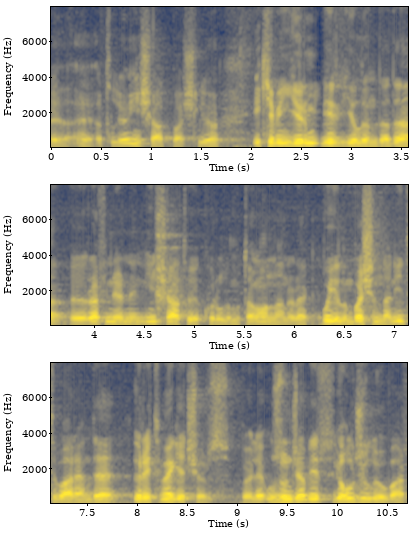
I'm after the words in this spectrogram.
e, e, atılıyor, inşaat başlıyor. 2021 yılında da e, rafinerinin inşaatı ve kurulumu tamamlanarak bu yılın başından itibaren de üretime geçiyoruz. Böyle uzunca bir yolculuğu var.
